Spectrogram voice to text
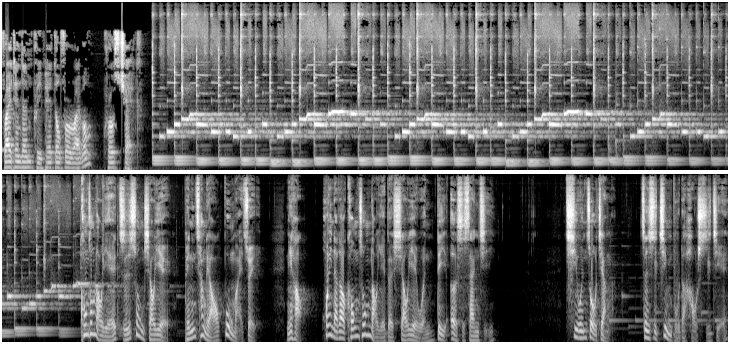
Frightened and prepared for arrival. Cross check. 空中老爷直送宵夜，陪您畅聊不买醉。你好，欢迎来到空中老爷的宵夜文第二十三集。气温骤降啊，正是进补的好时节。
